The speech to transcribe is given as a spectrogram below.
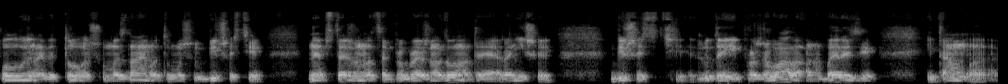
половина від того, що ми знаємо, тому що в більшості не обстежено це прибережна зона, де раніше більшість людей проживала на березі, і там е,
